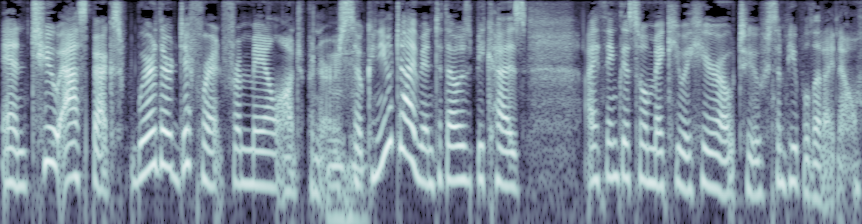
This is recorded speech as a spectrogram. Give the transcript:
and two aspects where they're different from male entrepreneurs. Mm-hmm. So, can you dive into those? Because I think this will make you a hero to some people that I know.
